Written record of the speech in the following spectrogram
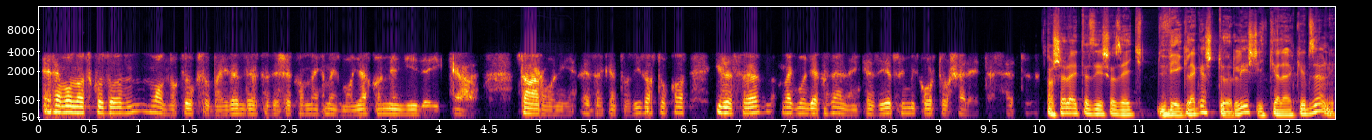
Erre vonatkozóan vannak jogszabályi rendelkezések, amelyek megmondják, hogy mennyi ideig kell tárolni ezeket az iratokat, illetve megmondják az ellenkezést, hogy mikortól selejtezhető. A selejtezés az egy végleges törlés, így kell elképzelni?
